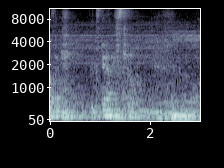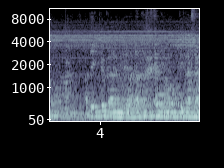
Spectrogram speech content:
わずにぶっつけなんですけど。あと1曲あるんで温かく見守ってください。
